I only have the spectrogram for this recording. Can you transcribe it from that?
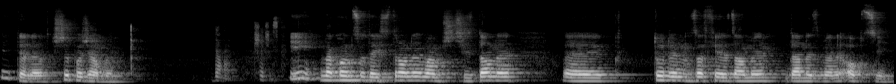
I tyle. Trzy poziomy. I na końcu tej strony mam przycisk Done, e, którym zatwierdzamy dane zmiany opcji.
